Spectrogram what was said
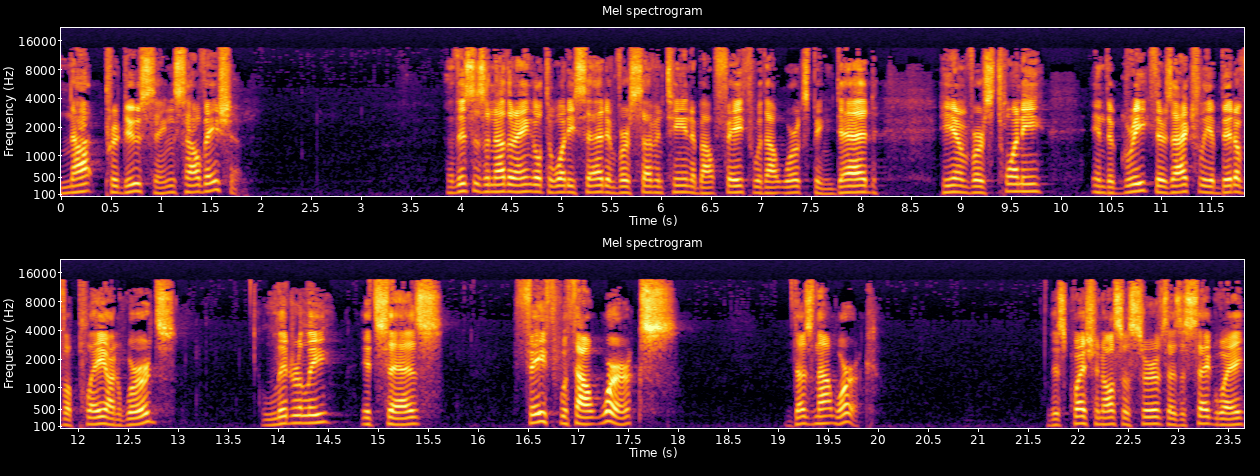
not producing salvation. Now, this is another angle to what he said in verse 17 about faith without works being dead. Here in verse 20, in the Greek, there's actually a bit of a play on words. Literally, it says, faith without works does not work. This question also serves as a segue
